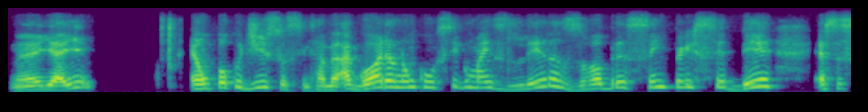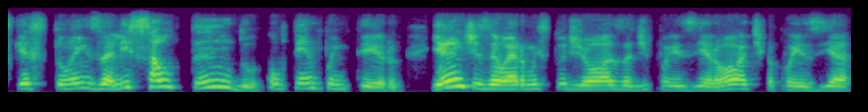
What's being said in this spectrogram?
Né, e aí é um pouco disso, assim, sabe? Agora eu não consigo mais ler as obras sem perceber essas questões ali saltando o tempo inteiro. E antes eu era uma estudiosa de poesia erótica, poesia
